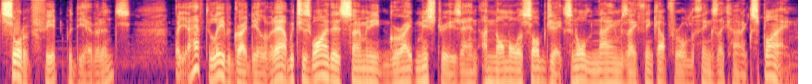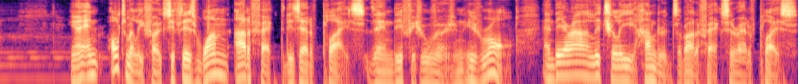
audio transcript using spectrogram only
sort of fit with the evidence. But you have to leave a great deal of it out, which is why there's so many great mysteries and anomalous objects and all the names they think up for all the things they can't explain. You know, and ultimately, folks, if there's one artifact that is out of place, then the official version is wrong. And there are literally hundreds of artifacts that are out of place,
